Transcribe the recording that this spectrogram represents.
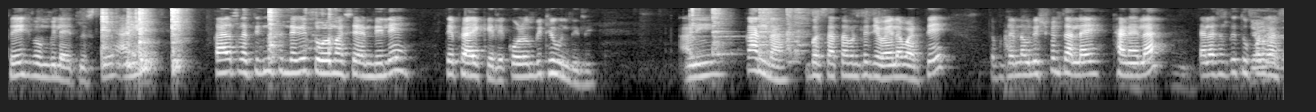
फ्रेश बोंबील आहेत नुसते. आणि काल प्रतीकने संध्याकाळी टोळ मासे आणलेले ते फ्राय केले कोळंबी ठेवून दिली. आणि कांदा बस आता म्हटलं जेवायला वाढते. तर म्हटलं नवलेश पण चाललाय ठाण्याला. त्याला सांगते तू पण घास.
